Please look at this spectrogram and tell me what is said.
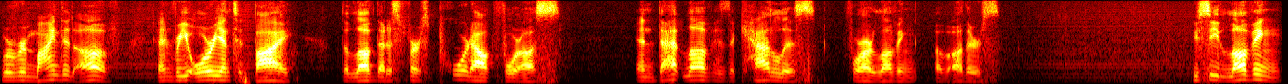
we're reminded of and reoriented by the love that is first poured out for us. And that love is the catalyst for our loving of others. You see, loving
